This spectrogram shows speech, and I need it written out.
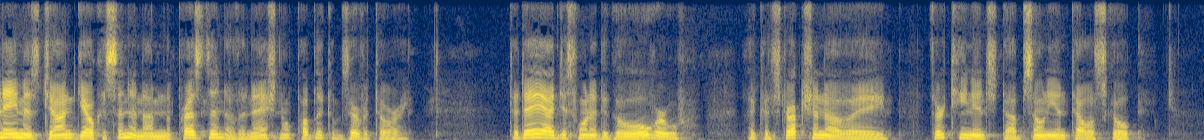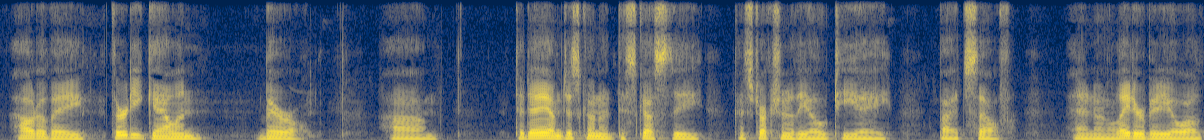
name is John Gilkison, and I'm the president of the National Public Observatory. Today, I just wanted to go over the construction of a 13 inch Dobsonian telescope out of a 30 gallon barrel. Um, today, I'm just going to discuss the construction of the OTA by itself, and in a later video, I'll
